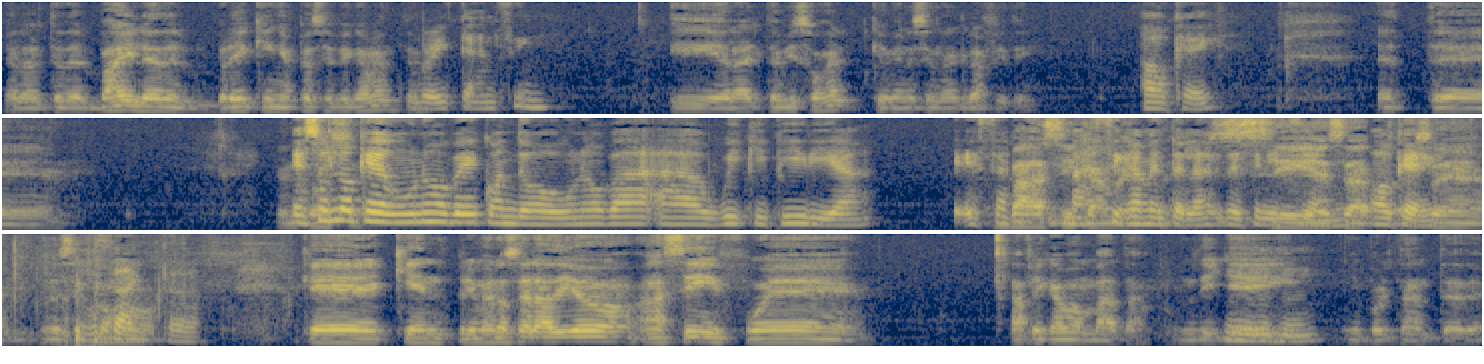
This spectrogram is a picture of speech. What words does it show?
el arte del baile, del breaking específicamente, Breakdancing. y el arte visual, que viene siendo el graffiti. Ok. Este, Eso es entonces- lo que uno ve cuando uno va a Wikipedia. Esa Básicamente. básicamente, la Sí, definición. exacto. Ok. O sea, es como- Exacto. que quien primero se la dio así fue África Bambata, un DJ Ujú. importante de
